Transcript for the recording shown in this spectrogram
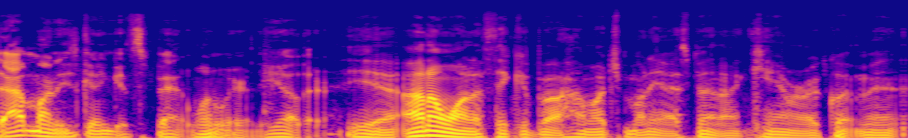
that money's gonna get spent one way or the other. Yeah, I don't want to think about how much money I spent on camera equipment.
